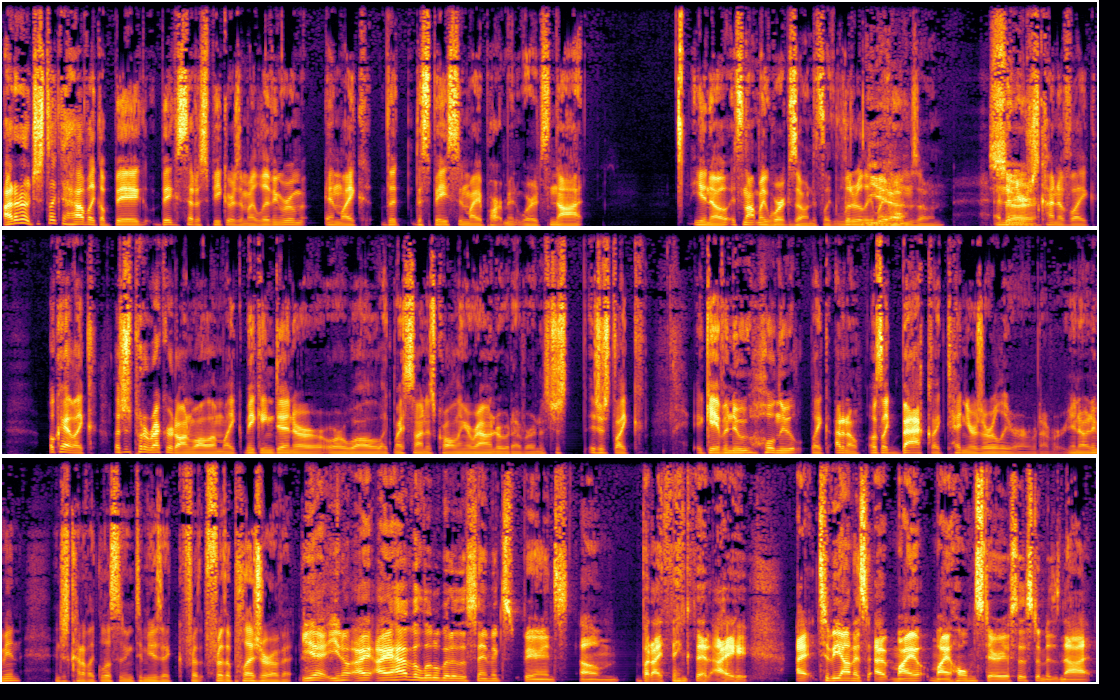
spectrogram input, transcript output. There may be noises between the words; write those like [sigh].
I don't know, just like to have like a big, big set of speakers in my living room and like the the space in my apartment where it's not, you know, it's not my work zone. It's like literally my home zone. And then you're just kind of like, okay, like let's just put a record on while I'm like making dinner or while like my son is crawling around or whatever. And it's just, it's just like, it gave a new, whole new, like I don't know, I was like back like ten years earlier or whatever. You know what I mean? And just kind of like listening to music for for the pleasure of it. Yeah, you know, I, I have a little bit of the same experience, um, but I think that I, I to be honest, I, my my home stereo system is not,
